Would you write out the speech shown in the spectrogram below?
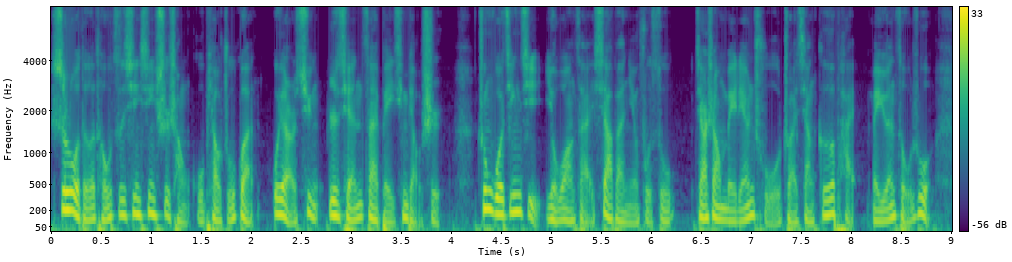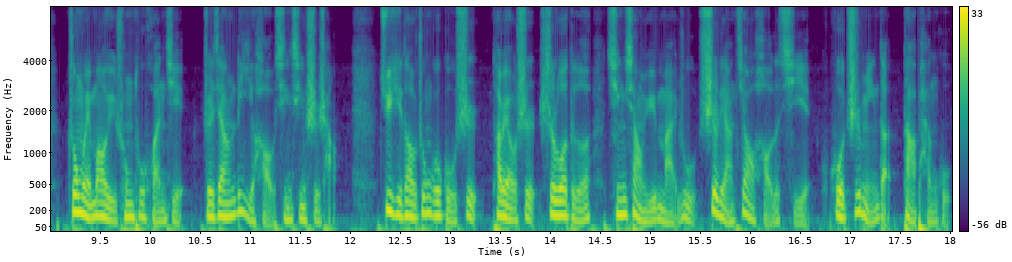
施洛德投资新兴市场股票主管威尔逊日前在北京表示，中国经济有望在下半年复苏，加上美联储转向鸽派，美元走弱，中美贸易冲突缓解，这将利好新兴市场。具体到中国股市，他表示，施罗德倾向于买入质量较好的企业或知名的大盘股。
